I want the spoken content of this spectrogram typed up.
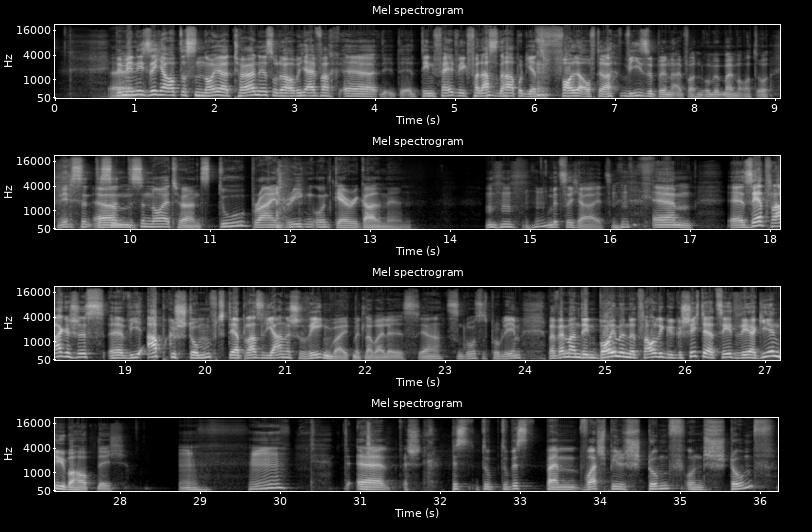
Bin äh, mir nicht sicher, ob das ein neuer Turn ist oder ob ich einfach äh, den Feldweg verlassen habe und jetzt voll auf der Wiese bin, einfach nur mit meinem Auto. Nee, das sind, das, ähm, sind, das sind neue Turns. Du, Brian Regan und Gary Gallman. Mhm, mhm. Mit Sicherheit. Mhm. Ähm, äh, sehr tragisch ist, äh, wie abgestumpft der brasilianische Regenwald mittlerweile ist. Ja, das ist ein großes Problem. Weil wenn man den Bäumen eine traurige Geschichte erzählt, reagieren die überhaupt nicht. Mhm. Äh, bist, du, du bist beim Wortspiel stumpf und stumpf?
